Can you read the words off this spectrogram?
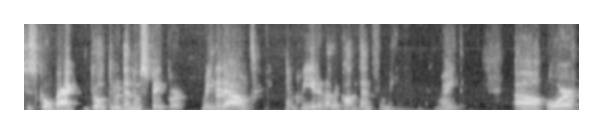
Just go back, go through the newspaper, read it out, and create another content for me, right? Uh, or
